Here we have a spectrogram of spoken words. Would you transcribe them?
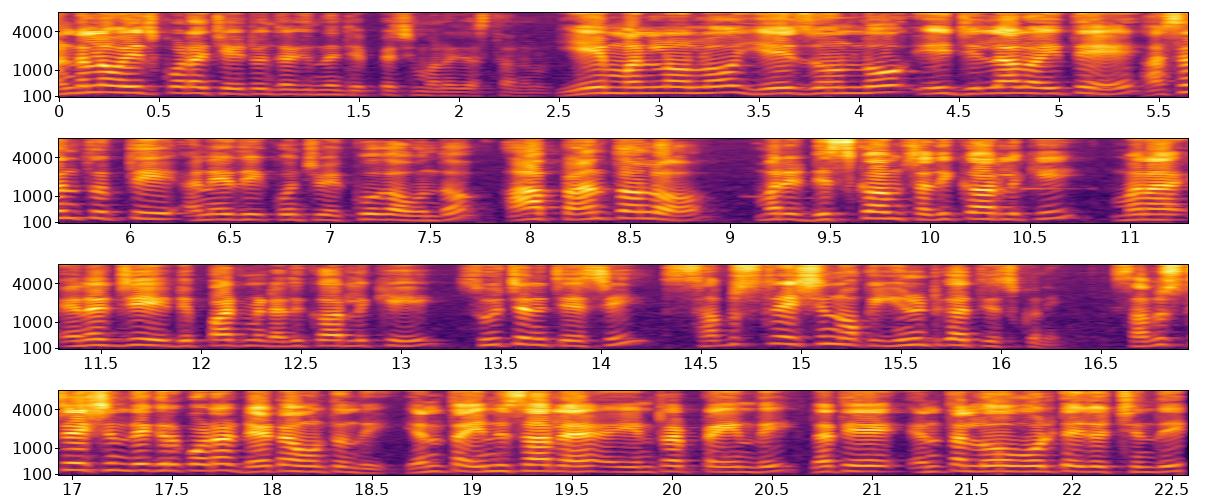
మండలం వైజ్ కూడా చేయటం జరిగిందని చెప్పేసి మనం చేస్తాను. ఏ మండలంలో ఏ జోన్లో ఏ జిల్లాలో అయితే అసంతృప్తి అనేది కొంచెం ఎక్కువగా ఉందో ఆ ప్రాంతంలో మరి డిస్కామ్స్ అధికారులకి మన ఎనర్జీ డిపార్ట్మెంట్ అధికారులకి సూచన చేసి సబ్ స్టేషన్ ఒక యూనిట్గా తీసుకుని సబ్ స్టేషన్ దగ్గర కూడా డేటా ఉంటుంది. ఎంత ఎన్నిసార్లు ఇంటరప్ట్ అయింది లేకపోతే ఎంత లో వోల్టేజ్ వచ్చింది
